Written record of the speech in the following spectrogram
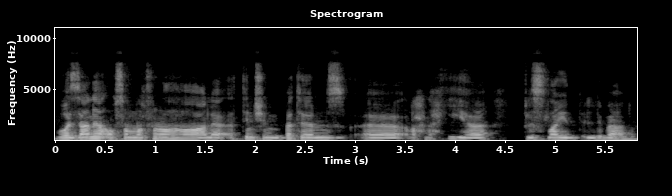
وزعناها أو صنفناها على attention patterns uh, راح نحكيها في ال slide اللي بعده.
